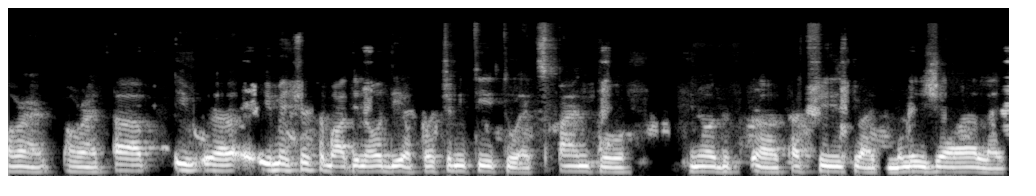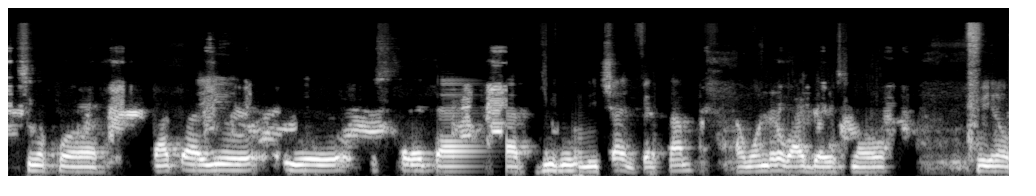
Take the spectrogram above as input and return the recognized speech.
All right, all right. Uh, you, uh, you mentioned about you know the opportunity to expand to you know the uh, countries like Malaysia, like Singapore. But uh, you you said that, that Indonesia and Vietnam. I wonder why there is no you know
